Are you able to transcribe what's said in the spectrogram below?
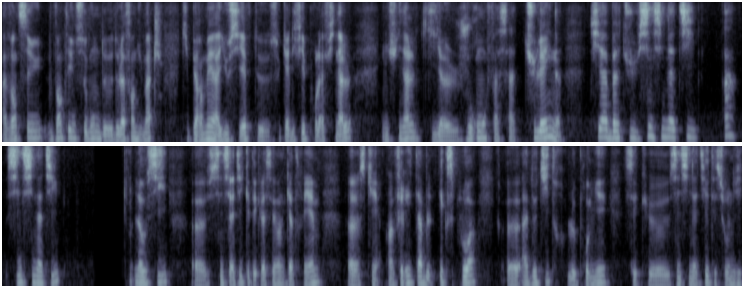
à 21, 21 secondes de, la fin du match, qui permet à UCF de se qualifier pour la finale. Une finale qui joueront face à Tulane, qui a battu Cincinnati à Cincinnati. Là aussi, Cincinnati qui était classé 24e, ce qui est un véritable exploit euh, à deux titres. Le premier, c'est que Cincinnati était sur une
